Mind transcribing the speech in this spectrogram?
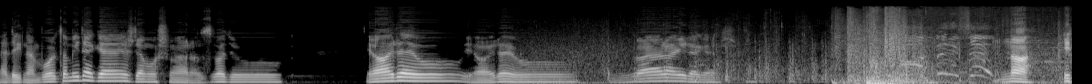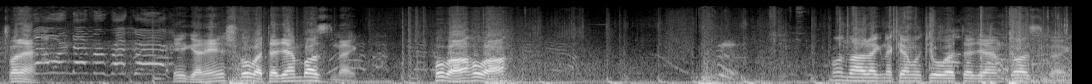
Eddig nem voltam ideges, de most már az vagyok. Jaj de jó, jaj de jó. Ideges. On, finish it! Na, itt van-e? Igen, és hova tegyem, bazd meg? Hova, hova? Mondd már meg nekem, hogy hova tegyem, bazd meg.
